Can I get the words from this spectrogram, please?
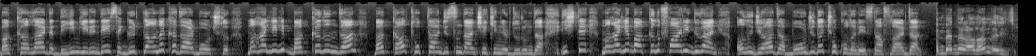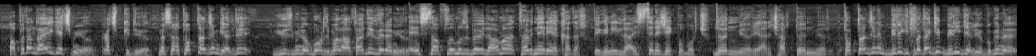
bakkallar da deyim yerindeyse gırtlağına kadar borçlu. Mahalleli bakkalından, bakkal toptancısından çekinir durumda. İşte mahalle bakkalı Fahri Güven, alacağı da borcu da çok olan esnaflardan. Benden alan e, kapıdan dahi geçmiyor. Kaçıp gidiyor. Mesela toptancım geldi 100 milyon borcum var 6 aydır veremiyorum. Esnaflığımız böyle ama tabii nereye kadar? Bir gün illa istenecek bu borç. Dönmüyor yani çark dönmüyor. Toptancının biri gitmeden ki biri geliyor. Bugün e,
